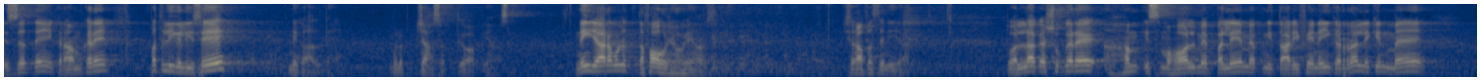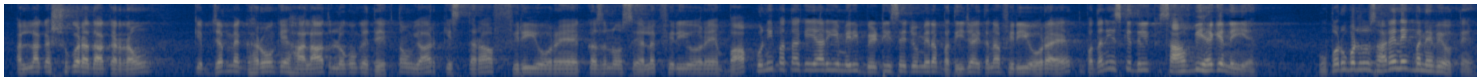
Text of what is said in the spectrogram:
इज़्ज़त दें, इकराम करें, पतली गली से निकाल दें। बोले, जा सकते हो आप यहाँ से। नहीं जा रहा, बोले, दफ़ा हो जाओ यहाँ से। शराफत से नहीं जा रहा। तो अल्लाह का शुक्र है, हम इस माहौल में पले मैं अपनी तारीफ़ें नहीं कर रहा, लेकिन मैं अल्लाह का शुक्र अदा कर रहा हूँ कि जब मैं घरों के हालात लोगों के देखता हूँ, यार किस तरह फ्री हो रहे हैं कज़नों से अलग फ्री हो रहे हैं। बाप को नहीं पता कि यार ये मेरी बेटी से जो मेरा भतीजा इतना फ्री हो रहा है तो पता नहीं इसके दिल साफ़ भी है कि नहीं है। ऊपर ऊपर तो सारे नेक बने हुए होते हैं।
